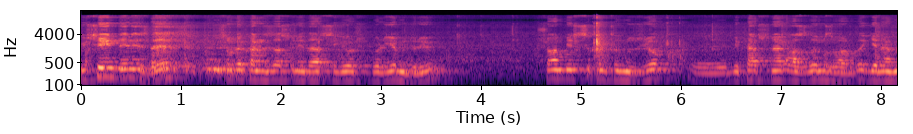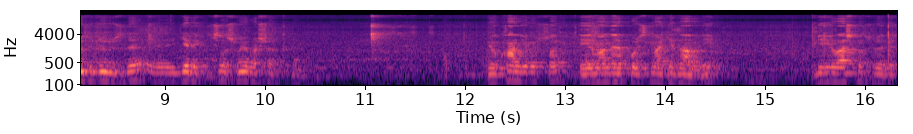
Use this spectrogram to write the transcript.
Hüseyin Denizli, Su ve Kanalizasyon İdaresi Gölcük Bölge Müdürüyüm. Şu an bir sıkıntımız yok. Ee, Bir personel azlığımız vardı. Genel müdürlüğümüzde e, gerekli çalışmaya başlattık. yani. Gökhan Gümüşsoy, Değirmenler Polis Merkezi Amiriyim. Bir yıl aşkın süredir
